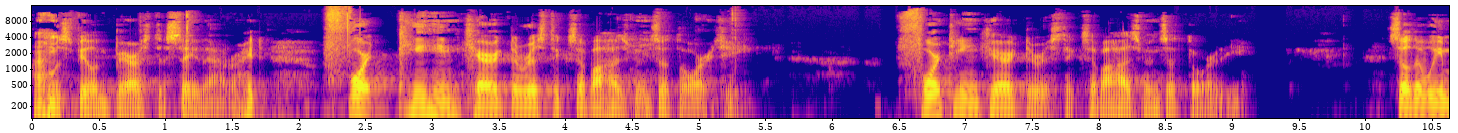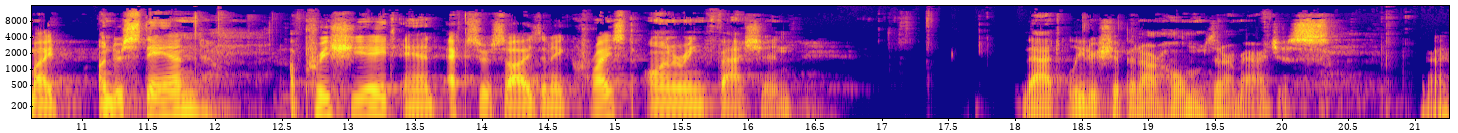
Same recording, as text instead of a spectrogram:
I almost feel embarrassed to say that, right? 14 characteristics of a husband's authority. 14 characteristics of a husband's authority. So that we might understand, appreciate, and exercise in a Christ honoring fashion that leadership in our homes and our marriages. Okay?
